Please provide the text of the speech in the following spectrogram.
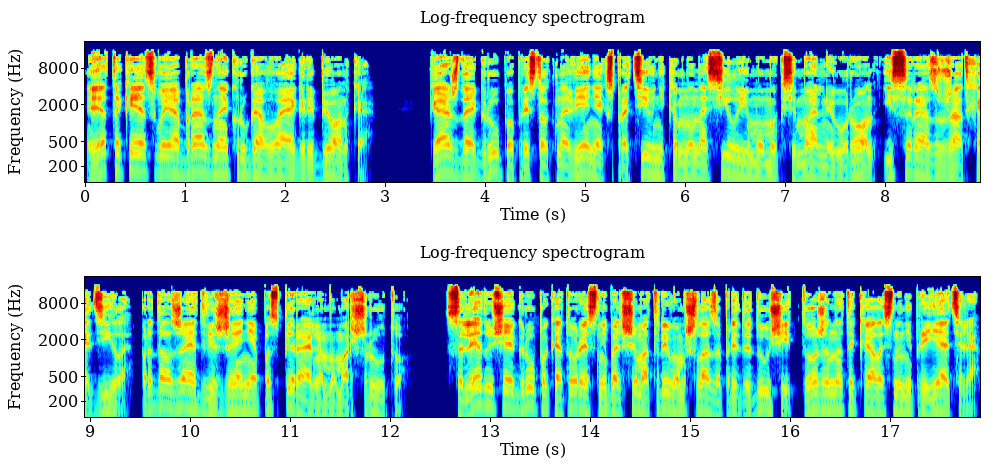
Этакая своеобразная круговая гребенка. Каждая группа при столкновениях с противником наносила ему максимальный урон и сразу же отходила, продолжая движение по спиральному маршруту. Следующая группа, которая с небольшим отрывом шла за предыдущей, тоже натыкалась на неприятеля.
